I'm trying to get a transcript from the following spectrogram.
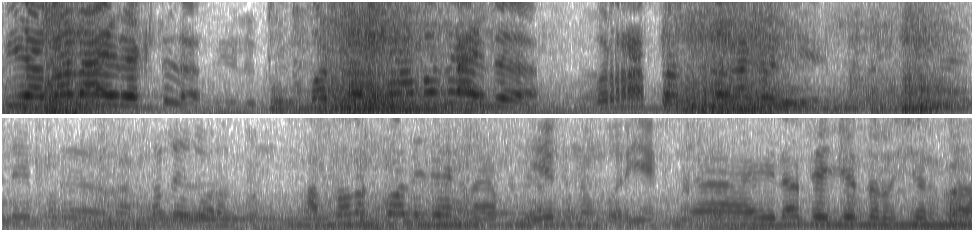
पियाला डायरेक्ट मटण कामच राहिलं. रस्ता सुद्धा लागली पण. आपल्याला कॉलेज आहे एक नंबर एक नंबर. या, त्याचे तर शर्मा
